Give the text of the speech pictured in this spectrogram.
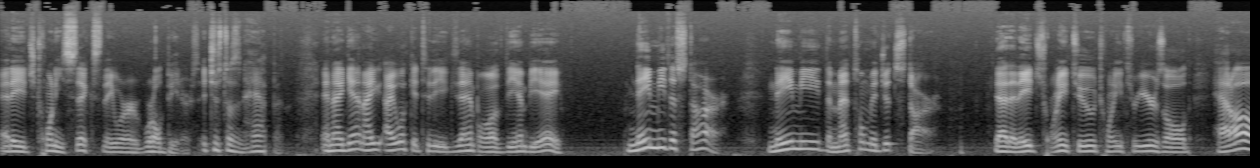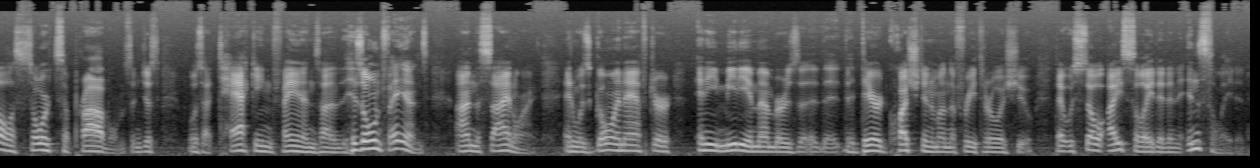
at age 26 they were world beaters. It just doesn't happen. And again, I, I look at to the example of the NBA. Name me the star. Name me the mental midget star that at age 22, 23 years old had all sorts of problems and just was attacking fans on his own fans on the sidelines and was going after any media members uh, that, that dared question him on the free throw issue that was so isolated and insulated.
